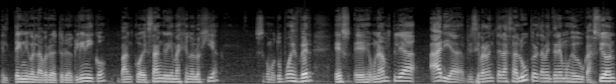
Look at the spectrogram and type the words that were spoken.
el técnico en laboratorio clínico, banco de sangre y imagenología, como tú puedes ver, es, una amplia área, principalmente de la salud, pero también tenemos educación,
